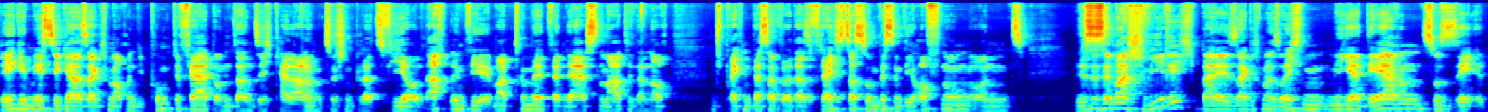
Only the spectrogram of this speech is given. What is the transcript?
regelmäßiger, sag ich mal, auch in die Punkte fährt und dann sich, keine Ahnung, zwischen Platz 4 und 8 irgendwie immer tümmelt, wenn der Aston Martin dann auch entsprechend besser wird. Also vielleicht ist das so ein bisschen die Hoffnung und es ist immer schwierig bei, sag ich mal, solchen Milliardären zu sehen,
